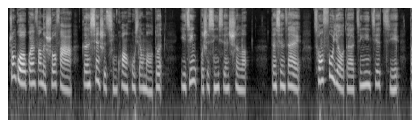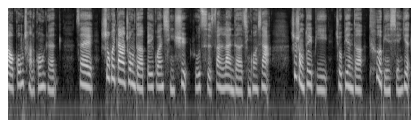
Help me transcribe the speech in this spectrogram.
中国官方的说法跟现实情况互相矛盾，已经不是新鲜事了。但现在，从富有的精英阶级到工厂的工人，在社会大众的悲观情绪如此泛滥的情况下，这种对比就变得特别显眼。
